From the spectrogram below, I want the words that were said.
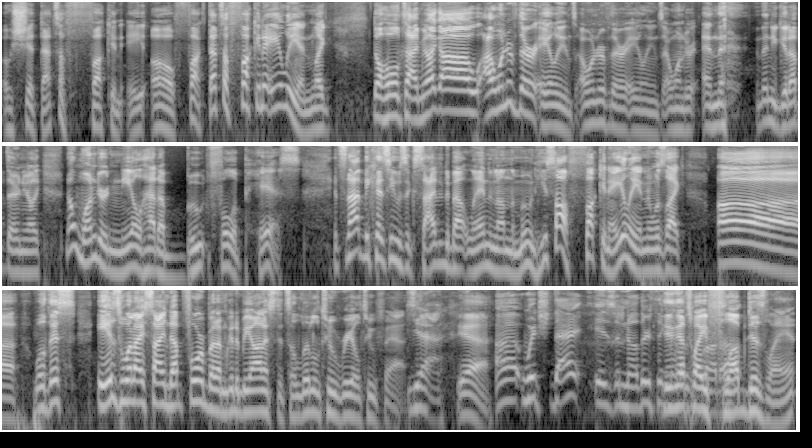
oh shit that's a fucking a- oh fuck that's a fucking alien like the whole time you're like oh i wonder if there are aliens i wonder if there are aliens i wonder and then and then you get up there and you're like no wonder neil had a boot full of piss it's not because he was excited about landing on the moon he saw a fucking alien and was like uh well this is what i signed up for but i'm gonna be honest it's a little too real too fast Yeah. yeah Uh, which that is another thing. do you think that that's why he brought up. flubbed his line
